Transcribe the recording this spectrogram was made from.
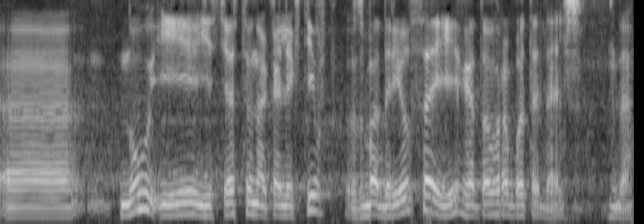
ну и, естественно, коллектив взбодрился и готов работать дальше. Да.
